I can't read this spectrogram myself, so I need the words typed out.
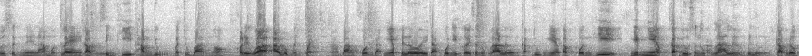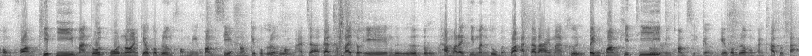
รู้สึกเหนื่อยล้าหมดแรงกับสิ่งที่ทำอยู่ปัจจุบันเนาะเขาเรียกว่าอารมณ์มันแกว่งอ่าบางคนแบบเงียบไปเลย จากคนที่เคยสนุกล่าเริงกับดูเงียบกับคนที่เงียบๆกับดูสนุกครับล่าเริงไปเลย กับเรื่องของความคิดที่มันโลดโผนหน่อย เกี่ยวกับเรื่องของมีความเสี่ยงเนาะเกี่ยวกับเรื่องของอาจจะการทำร้ายตัวเอง หรืออมทำอะไรที่มันดูแบบว่าอันตรายมากขึ้น เป็นความคิดที่อืมมีความเสี่ยงเกี่ยวเกี่ยวกับเรื่องของการฆ่าตัวตาย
